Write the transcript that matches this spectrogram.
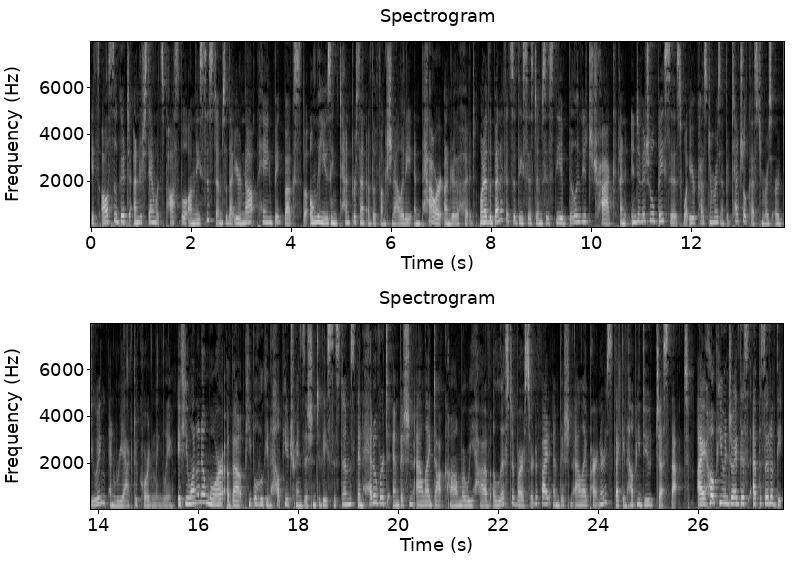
It's also good to understand what's possible on these systems so that you're not paying big bucks but only using 10% of the functionality and power under the hood. One of the benefits of these systems is the ability to track on an individual basis what your customers and potential customers are doing and react accordingly. If you want to know more about people who can help you transition to these systems, then head over to ambitionally.com where we have a list of our certified Ambition Ally partners that can help you do just that. I hope you enjoyed this episode of the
